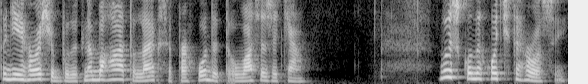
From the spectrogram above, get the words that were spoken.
Тоді гроші будуть набагато легше приходити у ваше життя. Ви ж, коли хочете грошей,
